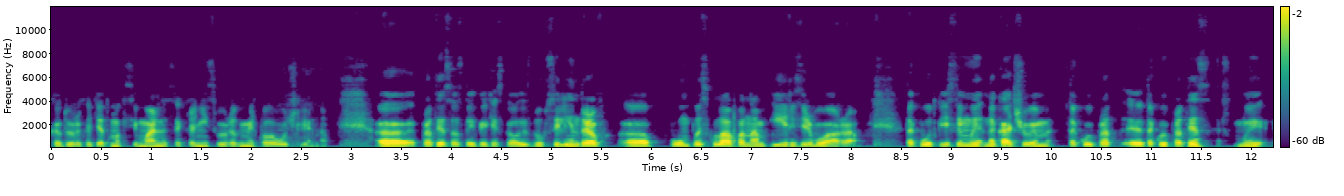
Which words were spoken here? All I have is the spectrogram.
которые хотят максимально сохранить свой размер полового члена. Э, протез состоит, как я сказал, из двух цилиндров. Э, помпы с клапаном и резервуара. Так вот, если мы накачиваем такой, э, такой протез, мы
